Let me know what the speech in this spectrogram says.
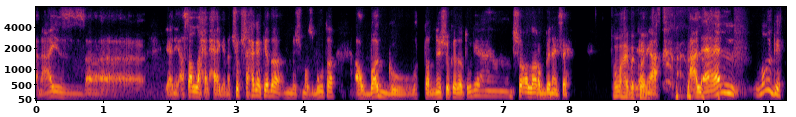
أنا عايز آه يعني أصلح الحاجة. ما تشوفش حاجة كده مش مظبوطة أو bug وتطنشه كده وتقول يعني إن شاء الله ربنا يسهل. هو هيبقى يعني كويس. على الأقل log it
